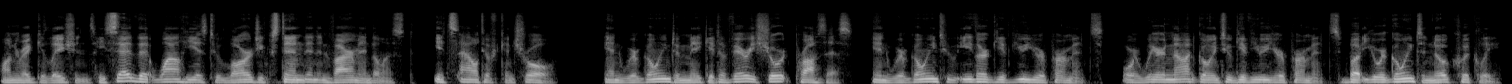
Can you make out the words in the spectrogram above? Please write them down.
On regulations he said that while he is to large extent an environmentalist, it's out of control. And we're going to make it a very short process, and we're going to either give you your permits, or we're not going to give you your permits but you're going to know quickly.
